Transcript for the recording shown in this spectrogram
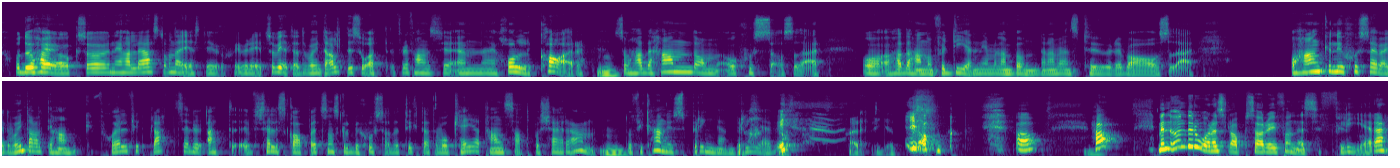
Och då har jag också, när jag har läst om det här gästgiveriet, så vet jag att det var inte alltid så att, för det fanns ju en eh, hållkar Mm. som hade hand om att skjutsa och sådär. Och hade hand om fördelningen mellan bönderna, vems tur det var och sådär. Och han kunde ju skjutsa iväg, det var inte alltid han själv fick plats eller att sällskapet som skulle bli skjutsade tyckte att det var okej att han satt på kärran. Mm. Då fick han ju springa bredvid. Herregud. Ja. ja. ja. Men under årens lopp så har det ju funnits flera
